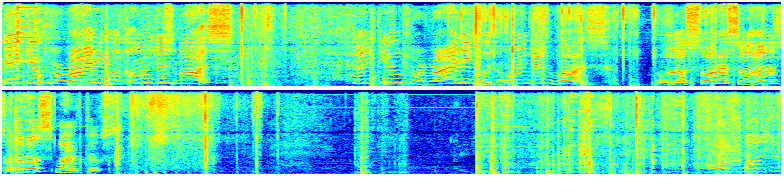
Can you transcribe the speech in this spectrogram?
Thank you for riding with Orange's bus. Thank you for riding with Orange's bus. Buenas horas, horas, horas, mantos. Bus is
